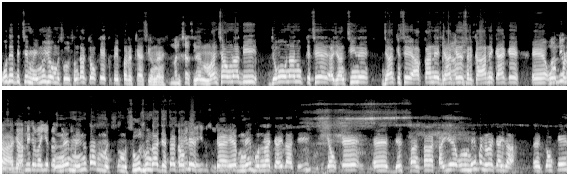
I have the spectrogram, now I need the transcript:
ਉਹਦੇ ਪਿੱਛੇ ਮੈਨੂੰ ਜੋ ਮਹਿਸੂਸ ਹੁੰਦਾ ਕਿਉਂਕਿ ਇੱਕ ਪੇਪਰ ਰੱਖਿਆ ਸੀ ਉਹਨਾਂ ਨੇ। ਮਨਸ਼ਾ ਸੀ। ਮਨਸ਼ਾ ਉਹਨਾਂ ਦੀ ਜੋ ਉਹਨਾਂ ਨੂੰ ਕਿਸੇ ਏਜੰਸੀ ਨੇ ਜਾਂ ਕਿਸੇ ਆਕਾ ਨੇ ਜਾਂ ਕਿਸੇ ਸਰਕਾਰ ਨੇ ਕਹਿ ਕੇ ਉਹ ਪੜਾਇਆ ਗਿਆ ਸਰਕਾਰ ਨੇ ਕਰਵਾਈ ਹੈ ਪ੍ਰੈਸ ਨਹੀਂ ਮੈਨੂੰ ਤਾਂ ਮਹਿਸ- ਮਹਿਸੂਸ ਹੁੰਦਾ ਜਿਸ ਤਰ੍ਹਾਂ ਕਿਉਂਕਿ ਇਹੀ ਨਹੀਂ ਬੋਲਣਾ ਚਾਹੀਦਾ ਸੀ ਕਿਉਂਕਿ ਜਿਸ ਸੰਸਥਾ ਦਾ ਖਾਈਏ ਉਹਨੂੰ ਨਹੀਂ ਭੰਡਣਾ ਚਾਹੀਦਾ। ਕਿਉਂਕਿ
